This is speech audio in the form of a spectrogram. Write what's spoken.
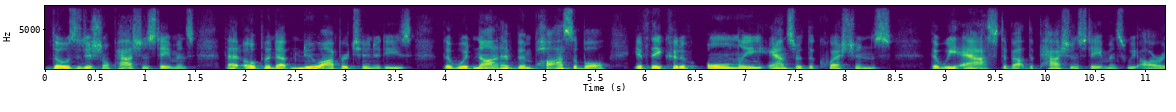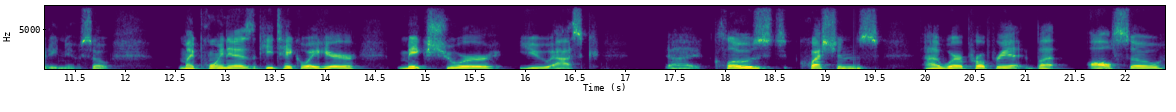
those additional passion statements that opened up new opportunities that would not have been possible if they could have only answered the questions that we asked about the passion statements we already knew. So, my point is the key takeaway here make sure you ask uh, closed questions uh, where appropriate, but also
